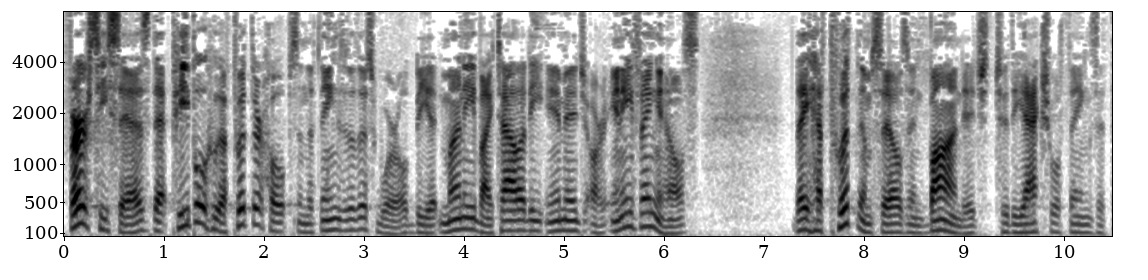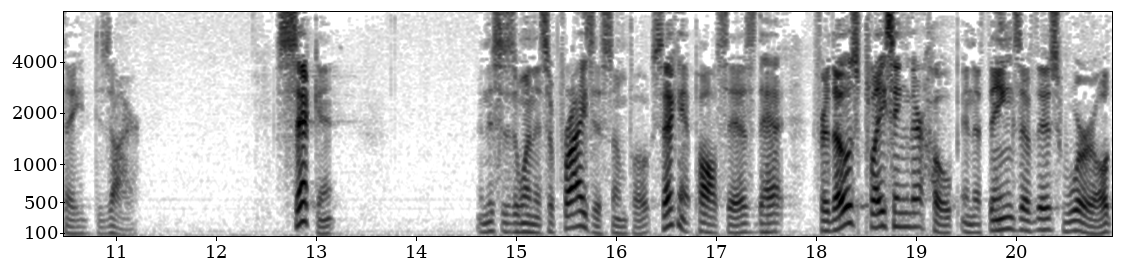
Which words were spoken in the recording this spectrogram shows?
First, he says that people who have put their hopes in the things of this world, be it money, vitality, image, or anything else, they have put themselves in bondage to the actual things that they desire. Second, and this is the one that surprises some folks, second, Paul says that for those placing their hope in the things of this world,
